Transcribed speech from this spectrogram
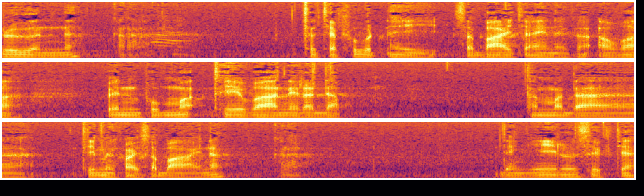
เรือนนะครับถ้าจะพูดให้สบายใจหน่อยก็เอาว่า เป็นภูมิเทวาในระดับ ธรรมดาที่ไม่ค่อยสบายนะครับ อย่างนี้รู้สึกจะ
